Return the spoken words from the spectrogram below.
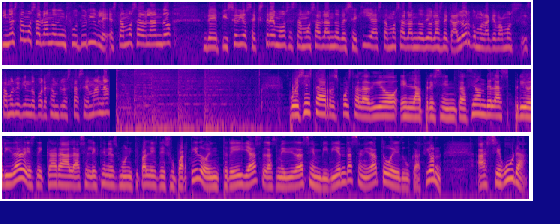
Y no estamos hablando de un futurible, estamos hablando de episodios extremos, estamos hablando de sequía, estamos hablando de olas de calor, como la que vamos, estamos viviendo, por ejemplo, esta semana. Pues esta respuesta la dio en la presentación de las prioridades de cara a las elecciones municipales de su partido, entre ellas las medidas en vivienda, sanidad o educación. Asegura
